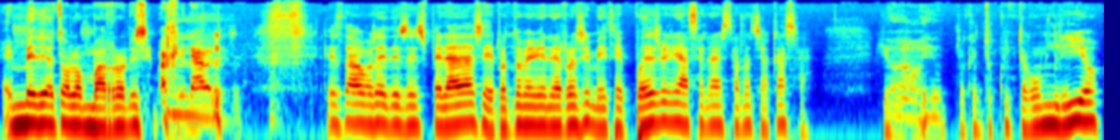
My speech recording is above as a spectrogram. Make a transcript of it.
en medio de todos los marrones imaginables, que estábamos ahí desesperadas y de pronto me viene Rosy y me dice, ¿puedes venir a cenar esta noche a casa? Yo, "Ay, porque tengo un lío.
